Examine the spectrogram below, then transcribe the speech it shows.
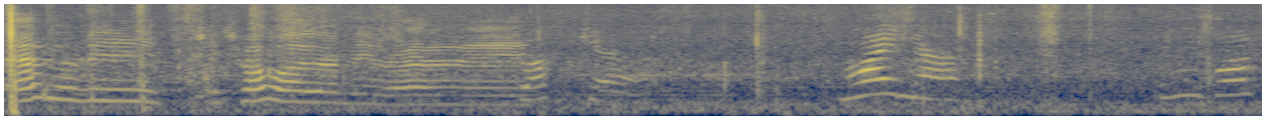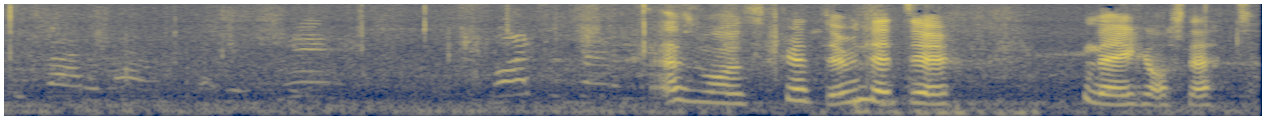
Elövi, és hova lövi mellé? Majdnem. Ez volt kettő mindegyik, mindegyik rossz lett.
